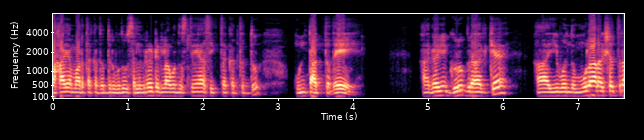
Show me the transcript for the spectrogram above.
ಸಹಾಯ ಮಾಡ್ತಕ್ಕಂಥದ್ದು ಇರ್ಬೋದು ಸೆಲೆಬ್ರಿಟಿಗಳ ಒಂದು ಸ್ನೇಹ ಸಿಗ್ತಕ್ಕಂಥದ್ದು ಉಂಟಾಗ್ತದೆ. ಹಾಗಾಗಿ ಗುರು ಗ್ರಹಕ್ಕೆ ಆ, ಈ ಒಂದು ಮೂಲ ನಕ್ಷತ್ರ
